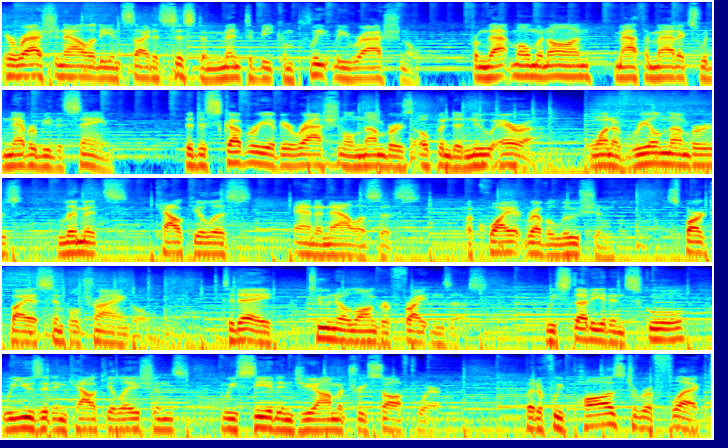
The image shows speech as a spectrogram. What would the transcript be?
irrationality inside a system meant to be completely rational. From that moment on, mathematics would never be the same. The discovery of irrational numbers opened a new era, one of real numbers, limits, calculus, and analysis. A quiet revolution, sparked by a simple triangle. Today, 2 no longer frightens us. We study it in school, we use it in calculations, we see it in geometry software. But if we pause to reflect,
